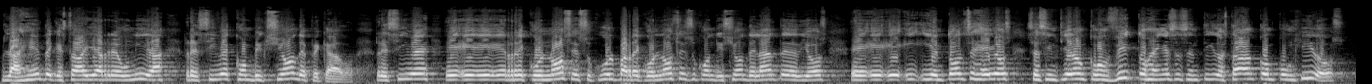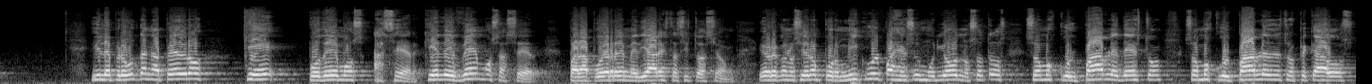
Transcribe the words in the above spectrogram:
la gente que estaba allá reunida recibe convicción de pecado, recibe, eh, eh, eh, reconoce su culpa, reconoce su condición delante de Dios y, y, entonces ellos se sintieron convictos en ese sentido, estaban compungidos. Y le preguntan a Pedro qué podemos hacer? ¿Qué debemos hacer para poder remediar esta situación? Ellos reconocieron, por mi culpa Jesús murió, nosotros somos culpables de esto, somos culpables de nuestros pecados.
